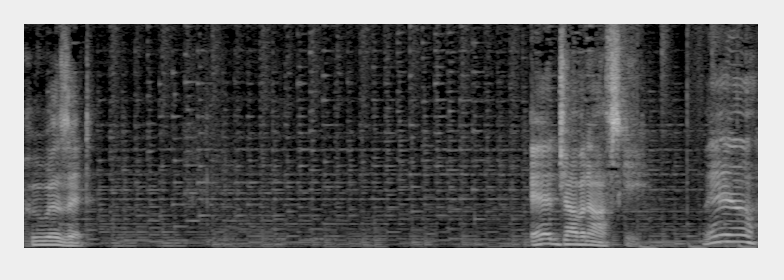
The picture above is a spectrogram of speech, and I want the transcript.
Who is it? Ed Jovanovski. Well,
